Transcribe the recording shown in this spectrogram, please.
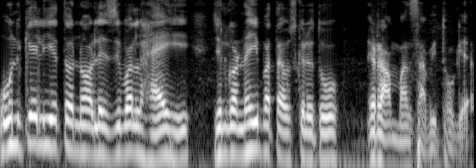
उनके लिए तो नॉलेजेबल है ही। जिनको नहीं पता है, उसके लिए तो रामबान साबित हो गया।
